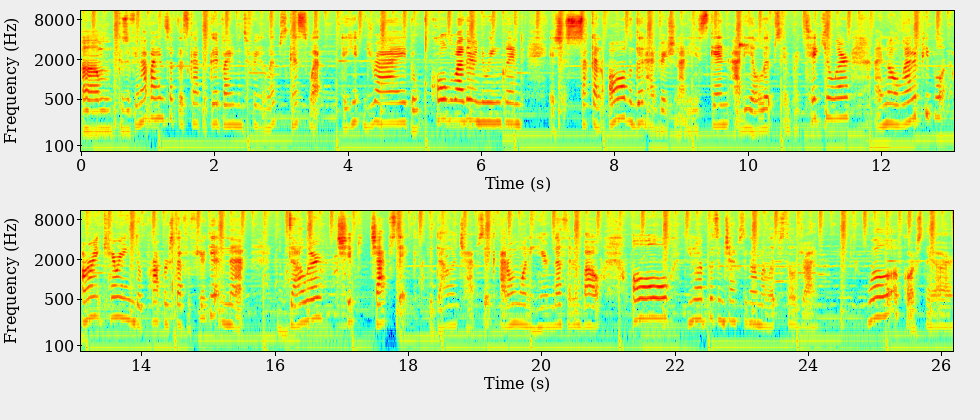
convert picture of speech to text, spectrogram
Um, because if you're not buying stuff that's got the good vitamins for your lips, guess what? They get dry. The cold weather in New England is just sucking all the good hydration out of your skin, out of your lips in particular. I know a lot of people aren't carrying the proper stuff. If you're getting that dollar chip chapstick, the dollar chapstick, I don't want to hear nothing about, oh, you know, I put some chapstick on my lips, still dry. Well, of course they are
